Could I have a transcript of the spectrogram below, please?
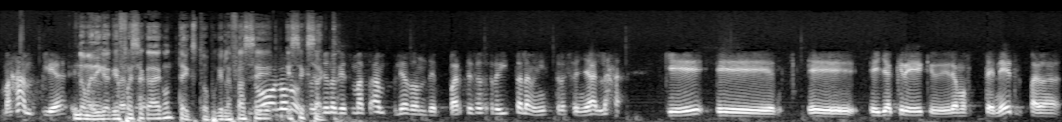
más amplia. No me diga que fue sacada de contexto, porque la frase No, no, no, es estoy exacta. diciendo que es más amplia, donde parte de esa entrevista la ministra señala que eh, eh, ella cree que deberíamos tener para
